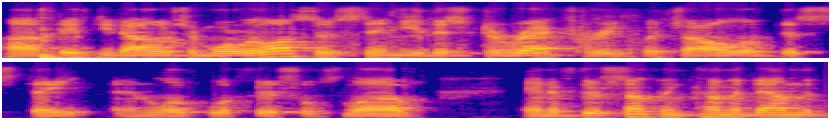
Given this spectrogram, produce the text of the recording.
Uh, $50 or more. We'll also send you this directory, which all of the state and local officials love. And if there's something coming down the,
